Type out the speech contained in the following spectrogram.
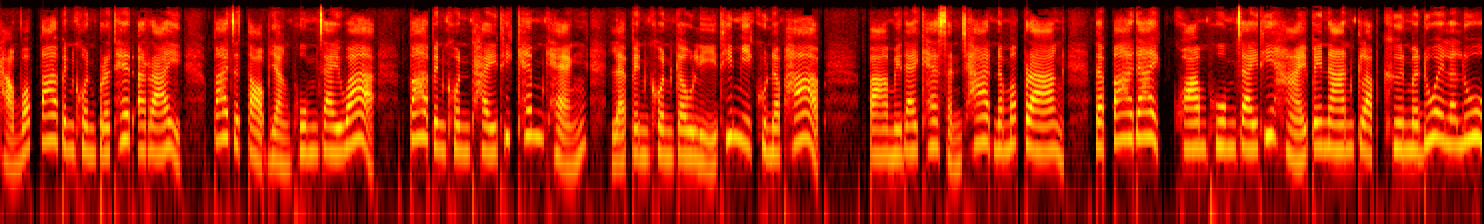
ถามว่าป้าเป็นคนประเทศอะไร ป้าจะตอบอย่างภูมิใจว่า ป้าเป็นคนไทยที่เข้มแข็ง และเป็นคนเกาหลีที่มีคุณภาพ ป้าไม่ได้แค่สัญชาติน้ำมะปราง แต่ป้าได้ความภูมิใจที่หายไปนานกลับคืนมาด้วยละลูก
